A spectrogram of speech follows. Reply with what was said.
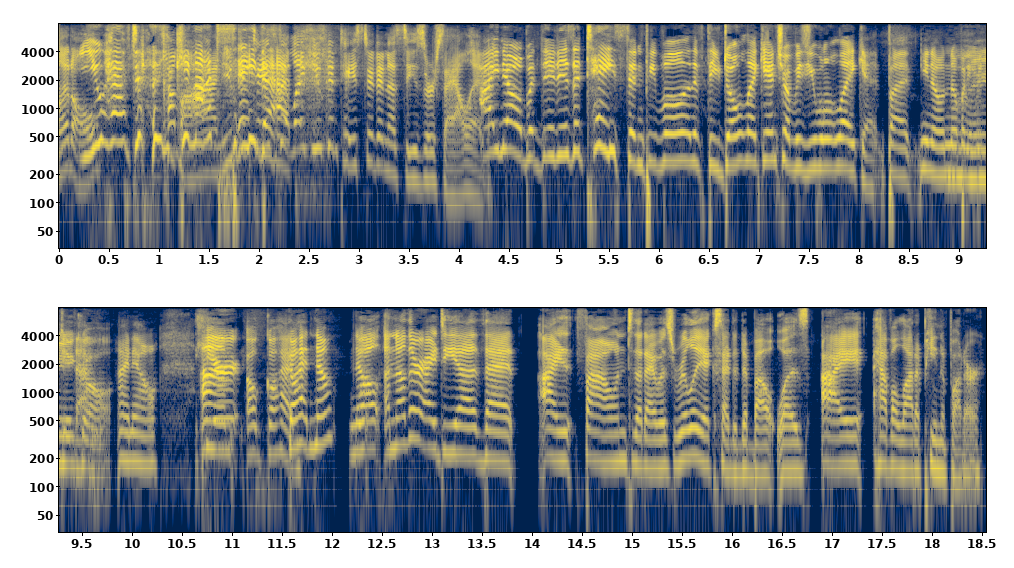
Don't you have to? You Come cannot on, you say can taste that. It like you can taste it in a Caesar salad. I know, but it is a taste, and people, if you don't like anchovies, you won't like it. But you know, nobody There would do you that. go. I know. Here, Um, oh, go ahead. Go ahead. No, no. Well, another idea that I found that I was really excited about was I have a lot of peanut butter,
